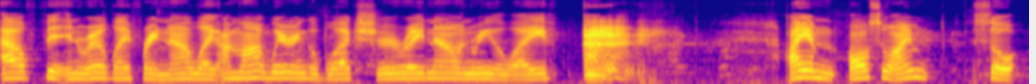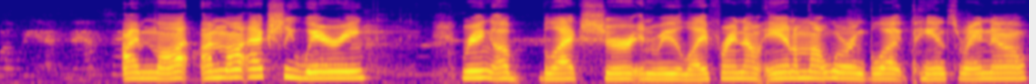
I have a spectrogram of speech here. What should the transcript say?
outfit in real life right now. Like I'm not wearing a black shirt right now in real life. I am also I'm so I'm not I'm not actually wearing wearing a black shirt in real life right now and I'm not wearing black pants right now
